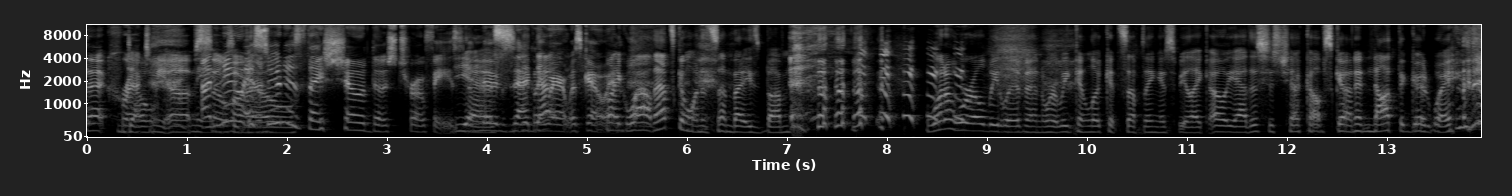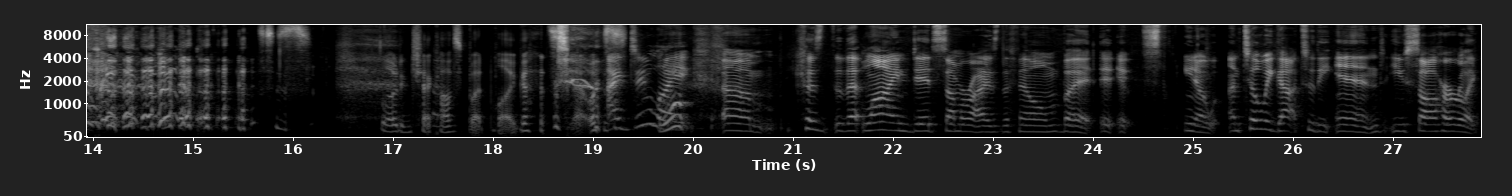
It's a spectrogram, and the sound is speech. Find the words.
that cracked Don't me up need I knew hard. as soon as they showed those trophies, I knew exactly that- where it was going. Like, wow, that's going in somebody's bum. what a world we live in where we can look at something and just be like, oh, yeah, this is Chekhov's gun and not the good way. loading Chekhov's butt plug. That was, I do like um because that line did summarize the film, but it, it's you know until we got to the end, you saw her like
